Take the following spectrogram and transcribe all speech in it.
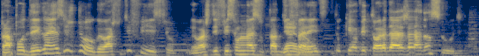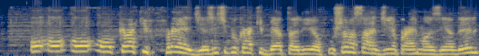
para poder ganhar esse jogo. Eu acho difícil. Eu acho difícil um resultado É, não. diferente do que a vitória da Jardim Sud. Ô, ô, ô, ô, craque Fred, a gente viu o craque Beto ali, ó, puxando a sardinha para a irmãzinha dele.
